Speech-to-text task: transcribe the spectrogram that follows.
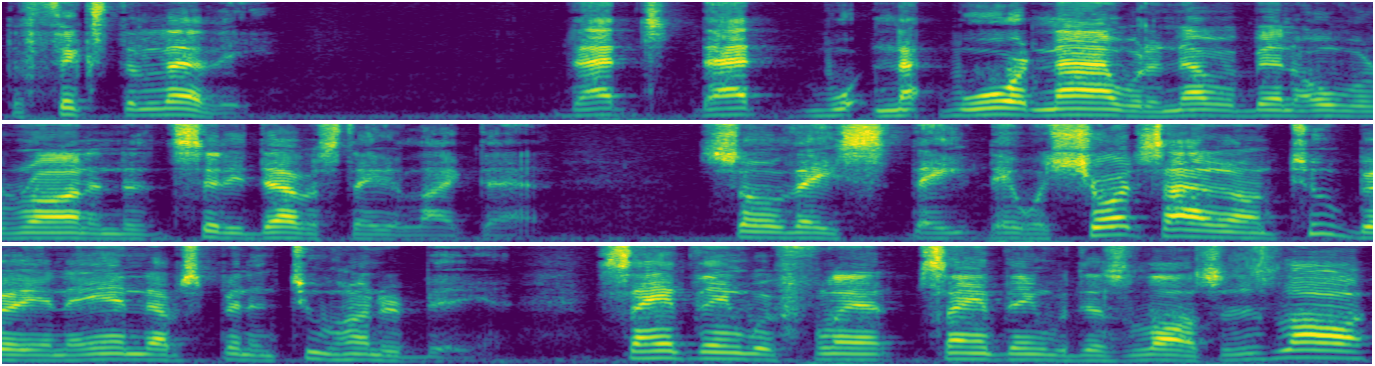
to fix the levee, that that Ward Nine would have never been overrun and the city devastated like that. So they they they were short sighted on two billion. They ended up spending two hundred billion. Same thing with Flint. Same thing with this law. So this law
